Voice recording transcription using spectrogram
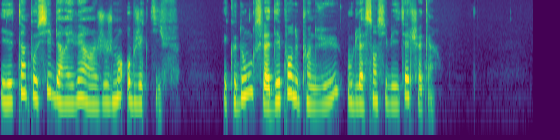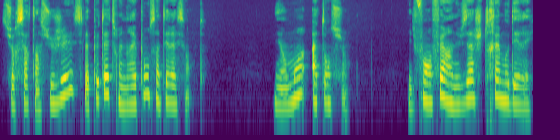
il est impossible d'arriver à un jugement objectif, et que donc cela dépend du point de vue ou de la sensibilité de chacun. Sur certains sujets, cela peut être une réponse intéressante. Néanmoins, attention, il faut en faire un usage très modéré,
